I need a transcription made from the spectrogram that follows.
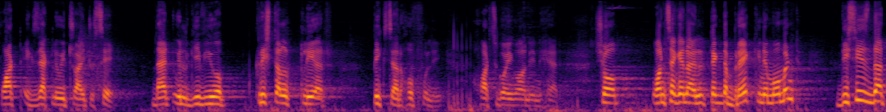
what exactly we try to say. That will give you a crystal clear picture hopefully what is going on in here. So, once again I will take the break in a moment. This is the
